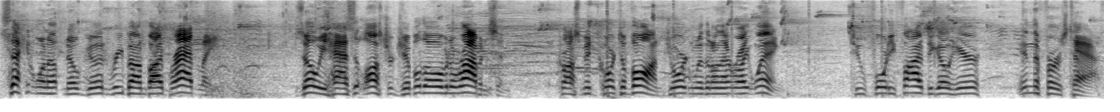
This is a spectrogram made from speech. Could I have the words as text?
Second one up, no good. Rebound by Bradley. Zoe has it, lost her dribble, though over to Robinson. Cross midcourt to Vaughn. Jordan with it on that right wing. 2.45 to go here in the first half.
